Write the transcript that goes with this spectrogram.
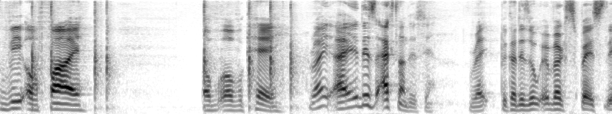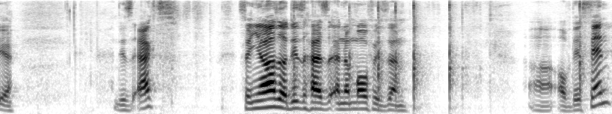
V of phi of, of k, right? I, this acts on this thing right? Because there's a vector space there. This X. So in other, this has endomorphism uh, of this thing.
